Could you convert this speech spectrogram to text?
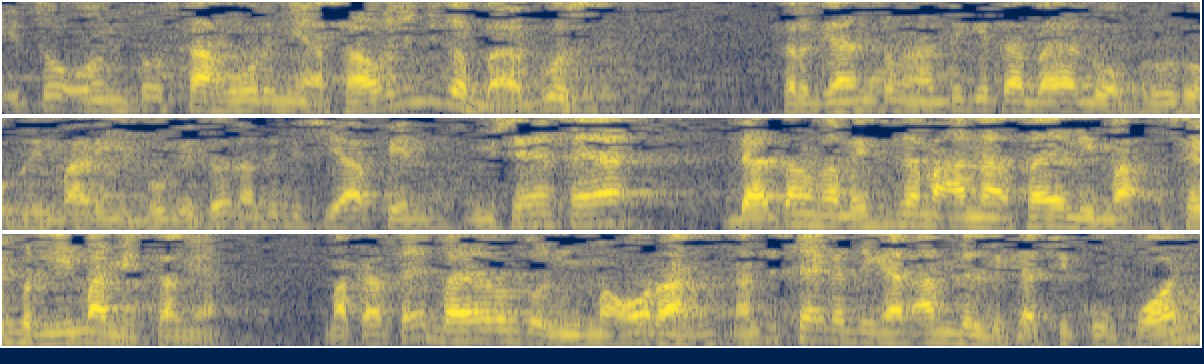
itu untuk sahurnya. Sahurnya juga bagus. Tergantung nanti kita bayar 20 25 ribu gitu nanti disiapin. Misalnya saya datang sampai sini sama anak saya lima, saya berlima misalnya. Maka saya bayar untuk lima orang. Nanti saya akan tinggal ambil dikasih kupon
